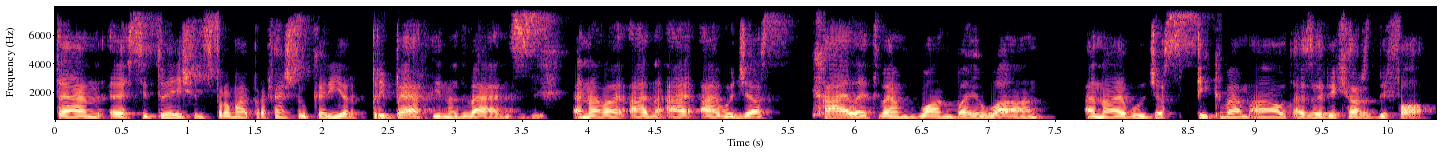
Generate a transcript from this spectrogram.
10 uh, situations from my professional career prepared in advance. Mm-hmm. And, I, and I, I would just highlight them one by one and I would just pick them out as I rehearsed before.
